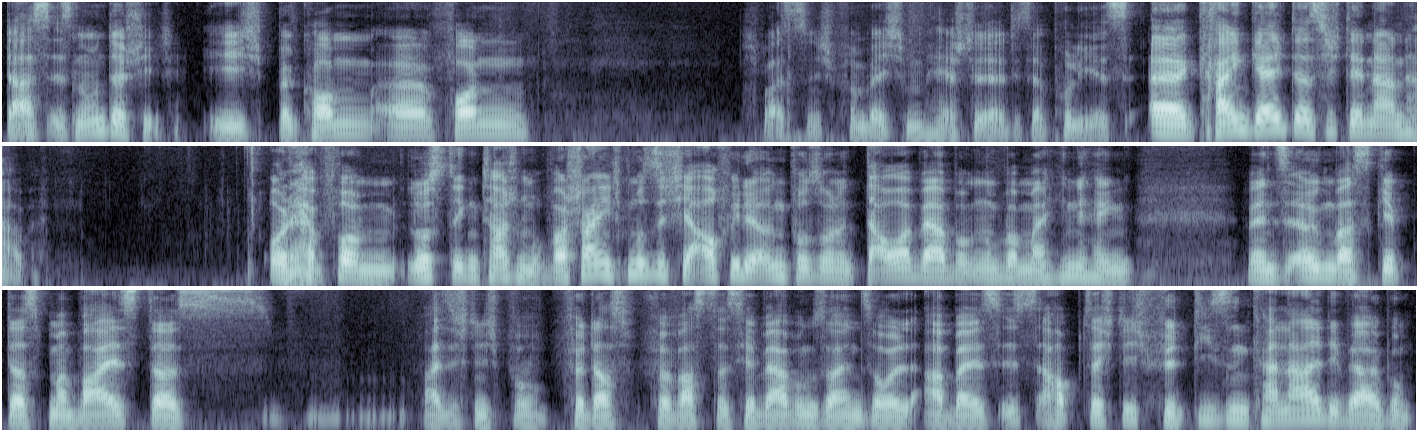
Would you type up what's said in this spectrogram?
Das ist ein Unterschied. Ich bekomme äh, von, ich weiß nicht, von welchem Hersteller dieser Pulli ist, äh, kein Geld, dass ich den anhabe. Oder vom lustigen Taschenbuch. Wahrscheinlich muss ich ja auch wieder irgendwo so eine Dauerwerbung irgendwann mal hinhängen, wenn es irgendwas gibt, dass man weiß, dass, weiß ich nicht, für, das, für was das hier Werbung sein soll, aber es ist hauptsächlich für diesen Kanal die Werbung.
